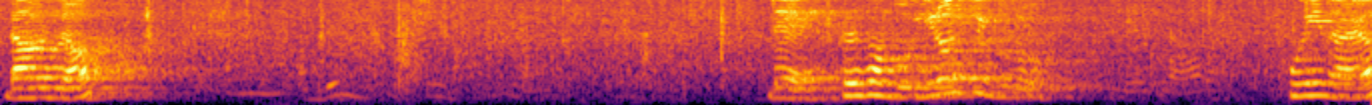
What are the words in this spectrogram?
나오죠? 네, 그래서 뭐 이런 식으로 보이나요?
